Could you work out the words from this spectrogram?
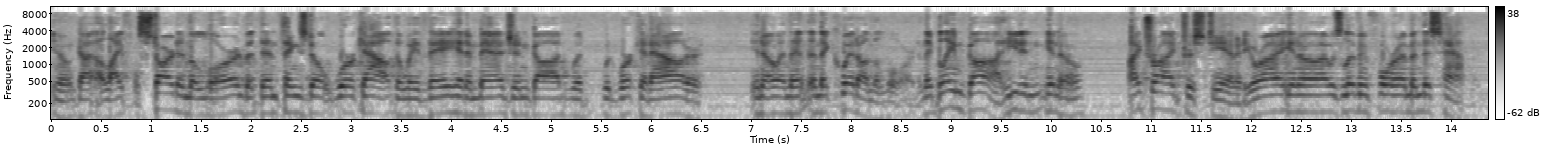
you know, a life will start in the Lord, but then things don't work out the way they had imagined God would, would work it out, or, you know, and then and they quit on the Lord. And they blame God. He didn't, you know, I tried Christianity, or I, you know, I was living for Him and this happened.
